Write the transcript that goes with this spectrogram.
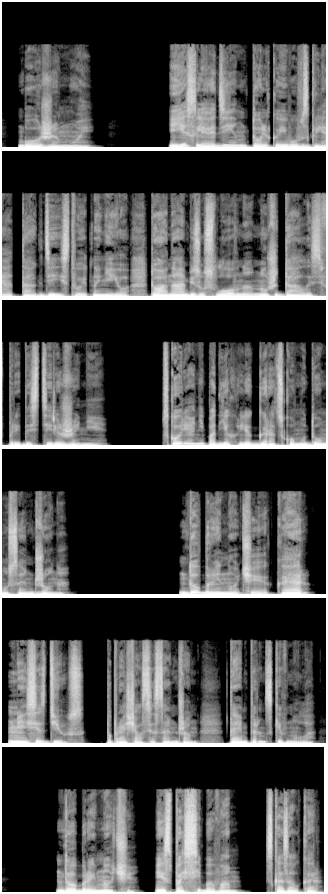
— Боже мой! Если один только его взгляд так действует на нее, то она, безусловно, нуждалась в предостережении. Вскоре они подъехали к городскому дому Сент-Джона. «Доброй ночи, Кэр, миссис Дьюс», — попрощался Сент-Джон. Темперанс кивнула. «Доброй ночи и спасибо вам», — сказал Кэр.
